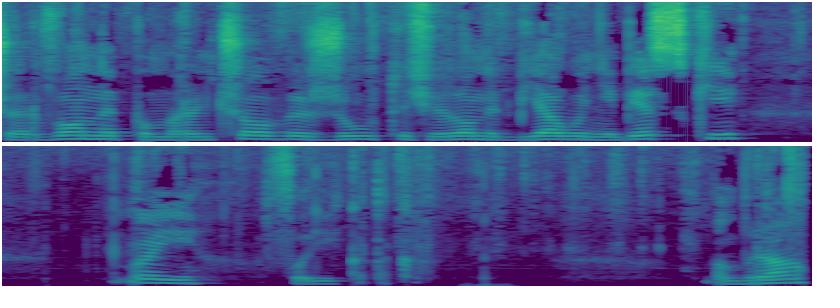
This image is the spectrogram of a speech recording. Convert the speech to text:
czerwony, pomarańczowy, żółty, zielony, biały, niebieski. No i folika taka. Dobra.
